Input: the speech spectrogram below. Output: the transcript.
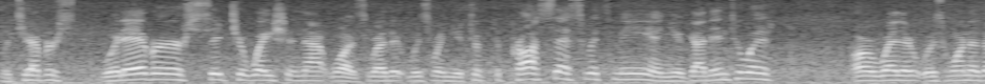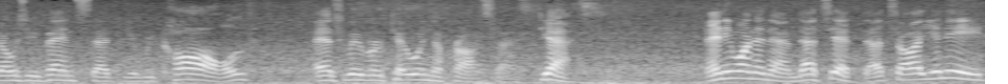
Whichever, whatever situation that was, whether it was when you took the process with me and you got into it, or whether it was one of those events that you recalled as we were doing the process. Yes. Any one of them. That's it. That's all you need.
